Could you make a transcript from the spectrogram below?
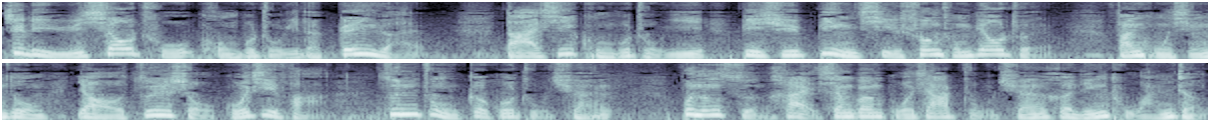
致力于消除恐怖主义的根源。打击恐怖主义必须摒弃双重标准，反恐行动要遵守国际法，尊重各国主权，不能损害相关国家主权和领土完整。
